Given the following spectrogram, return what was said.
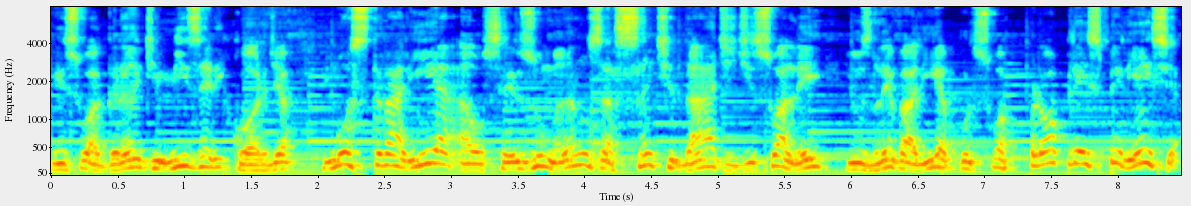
em sua grande misericórdia, mostraria aos seres humanos a santidade de sua lei e os levaria por sua própria experiência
